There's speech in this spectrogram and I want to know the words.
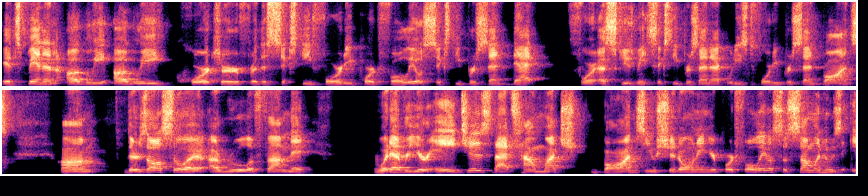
It's been an ugly, ugly quarter for the 60 40 portfolio, 60% debt, for, excuse me, 60% equities, 40% bonds. Um, there's also a, a rule of thumb that whatever your age is, that's how much bonds you should own in your portfolio. So someone who's 80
